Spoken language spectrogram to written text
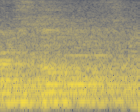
ファー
